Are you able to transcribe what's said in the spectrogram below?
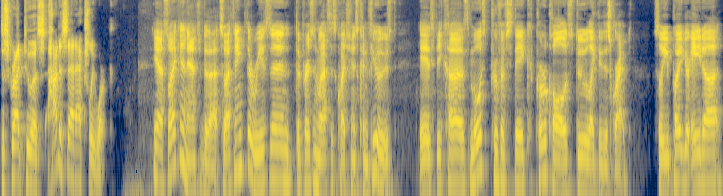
describe to us how does that actually work? Yeah, so I can answer to that. So I think the reason the person who asked this question is confused is because most proof of stake protocols do like they described. So you put your ADA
